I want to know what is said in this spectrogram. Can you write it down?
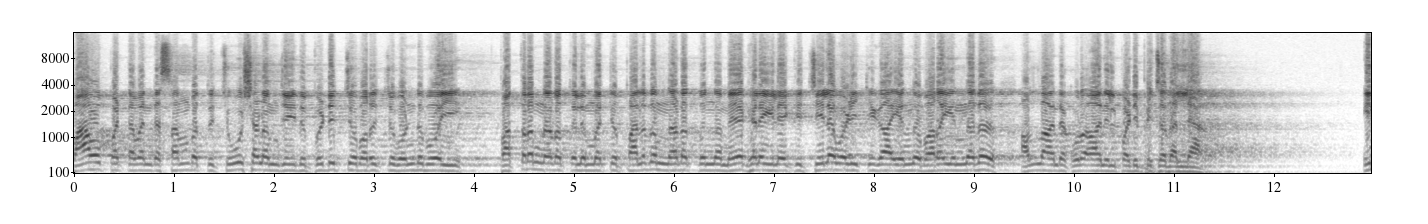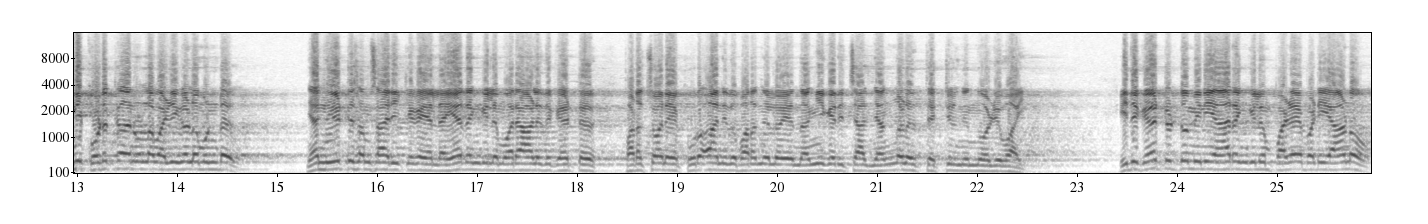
പാവപ്പെട്ടവന്റെ സമ്പത്ത് ചൂഷണം ചെയ്ത് പിടിച്ചു പറിച്ചു കൊണ്ടുപോയി പത്രം നടത്തലും മറ്റു പലതും നടത്തുന്ന മേഖലയിലേക്ക് ചിലവഴിക്കുക എന്ന് പറയുന്നത് അള്ളാന്റെ ഖുർആാനിൽ പഠിപ്പിച്ചതല്ല. ഇനി കൊടുക്കാനുള്ള വഴികളുമുണ്ട്. ഞാൻ നീട്ടി സംസാരിക്കുകയല്ല. ഏതെങ്കിലും ഒരാൾ ഇത് കേട്ട് പടച്ചോനെ ഖുർആൻ ഇത് പറഞ്ഞല്ലോ എന്ന് അംഗീകരിച്ചാൽ ഞങ്ങൾ തെറ്റിൽ നിന്ന് ഒഴിവായി. ഇത് കേട്ടിട്ടും ഇനി ആരെങ്കിലും പഴയപടിയാണോ?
